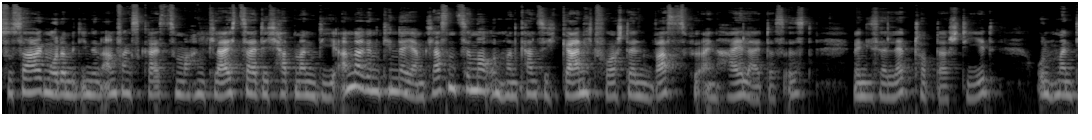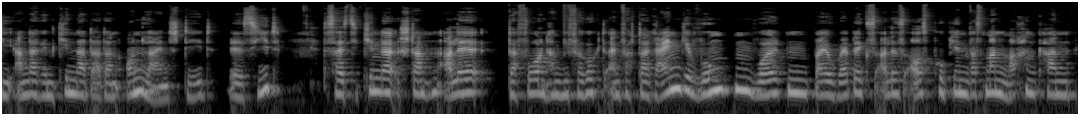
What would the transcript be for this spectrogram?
zu sagen oder mit ihnen den Anfangskreis zu machen. Gleichzeitig hat man die anderen Kinder ja im Klassenzimmer und man kann sich gar nicht vorstellen, was für ein Highlight das ist, wenn dieser Laptop da steht und man die anderen Kinder da dann online steht, äh, sieht. Das heißt, die Kinder standen alle davor und haben wie verrückt einfach da reingewunken, wollten bei WebEx alles ausprobieren, was man machen kann,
